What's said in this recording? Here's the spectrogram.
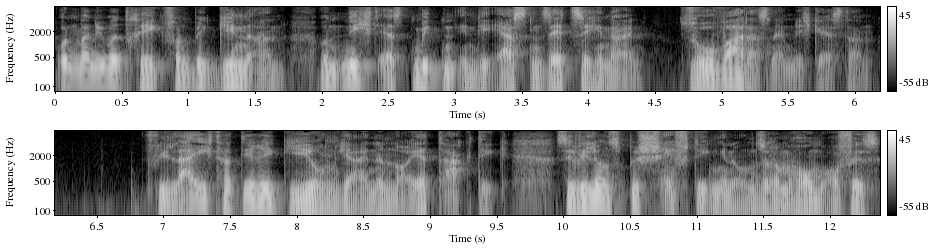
und man überträgt von Beginn an und nicht erst mitten in die ersten Sätze hinein. So war das nämlich gestern. Vielleicht hat die Regierung ja eine neue Taktik. Sie will uns beschäftigen in unserem Homeoffice.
